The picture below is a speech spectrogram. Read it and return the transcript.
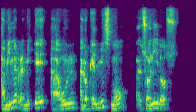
a mí me remite a, un, a lo que él mismo, eh, sonidos,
